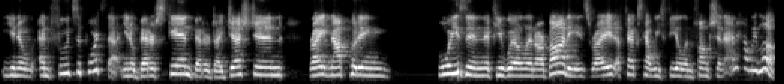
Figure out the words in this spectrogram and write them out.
you know, and food supports that. You know, better skin, better digestion, right? Not putting poison, if you will, in our bodies, right? Affects how we feel and function and how we look.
